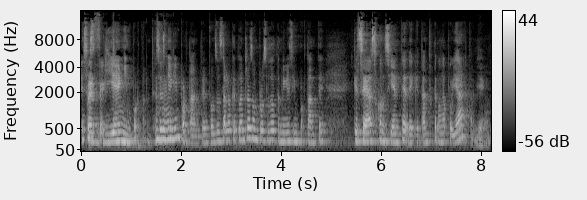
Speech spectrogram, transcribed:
Eso es bien importante, eso es bien importante. Entonces, a lo que tú entras a un proceso también es importante que seas consciente de que tanto te van a apoyar también.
